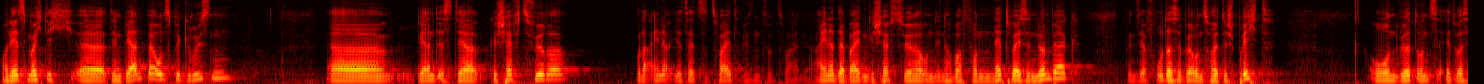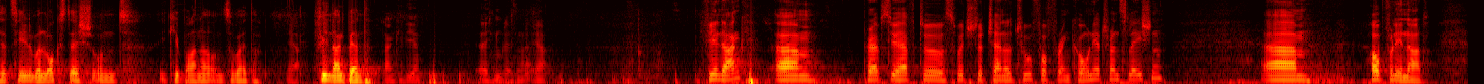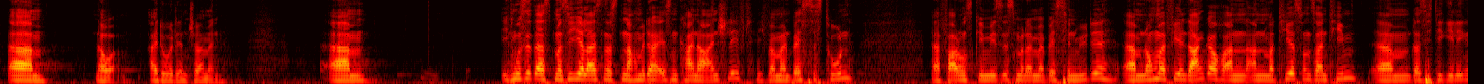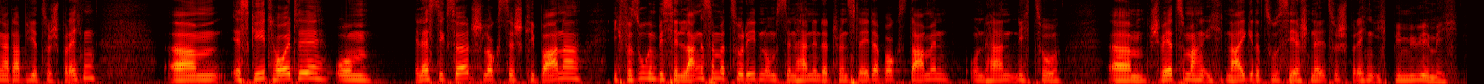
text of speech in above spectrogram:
Und jetzt möchte ich äh, den Bernd bei uns begrüßen. Äh, Bernd ist der Geschäftsführer oder einer, ihr seid zu zweit? Wir sind zu zweit, ja. Einer der beiden Geschäftsführer und Inhaber von Netways in Nürnberg. Bin sehr froh, dass er bei uns heute spricht und wird uns etwas erzählen über Logstash und Ikebana und so weiter. Ja. Vielen Dank, Bernd. Danke dir. Ich nehme das, ne? Ja. Vielen Dank. Um, perhaps you have to switch to channel 2 for Franconia translation. Um, hopefully not. Um, no, I do it in German. Um, ich muss jetzt erstmal sicherleisten, dass nach Mittagessen keiner einschläft. Ich werde mein Bestes tun. Erfahrungsgemäß ist man da immer ein bisschen müde. Ähm, Nochmal vielen Dank auch an, an Matthias und sein Team, ähm, dass ich die Gelegenheit habe, hier zu sprechen. Ähm, es geht heute um Elasticsearch, Logstash, Kibana. Ich versuche ein bisschen langsamer zu reden, um es den Herren in der Translator-Box, Damen und Herren, nicht zu ähm, schwer zu machen. Ich neige dazu, sehr schnell zu sprechen. Ich bemühe mich.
